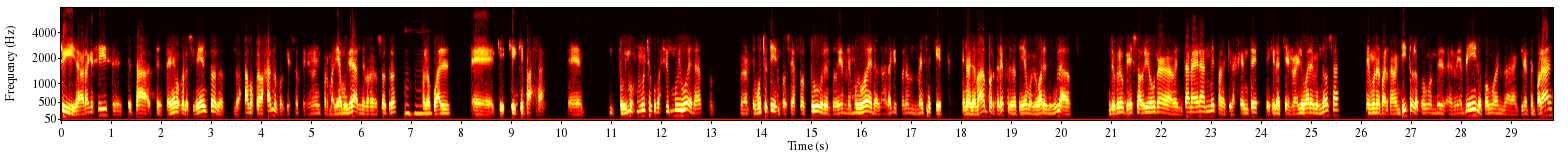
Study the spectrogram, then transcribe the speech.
Sí, la verdad que sí, está, tenemos conocimiento, lo, estamos trabajando porque eso genera una informalidad muy grande para nosotros, con lo cual, eh, ¿qué, qué, pasa? Eh, tuvimos mucha ocupación muy buena durante mucho tiempo, o sea, fue octubre, noviembre muy bueno, la verdad que fueron meses que, nos llamaban por teléfono y no teníamos lugar en ningún lado. Yo creo que eso abrió una ventana grande para que la gente dijera, che, no hay lugar en Mendoza, tengo un apartamentito, lo pongo en Airbnb, lo pongo en alquiler temporal,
